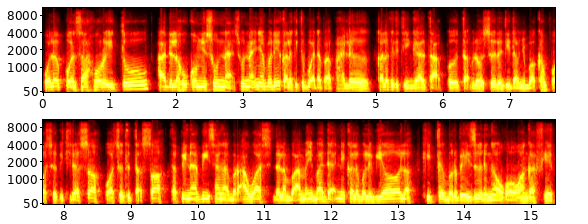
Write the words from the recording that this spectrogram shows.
Walaupun sahur itu adalah hukumnya sunat. Sunatnya apa dia? Kalau kita buat dapat pahala. Kalau kita tinggal tak apa, tak berdosa dan tidak menyebabkan puasa kita tidak sah. Puasa tetap sah. Tapi Nabi sangat berawas dalam beramal ibadat ni kalau boleh biarlah kita berbeza dengan orang-orang kafir.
